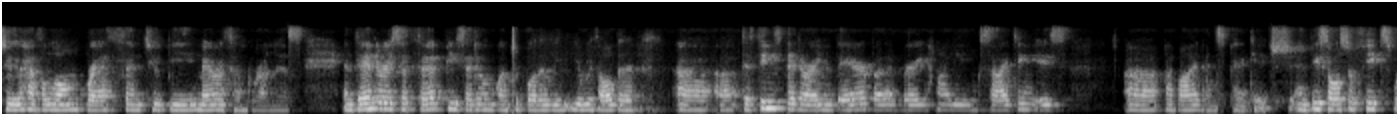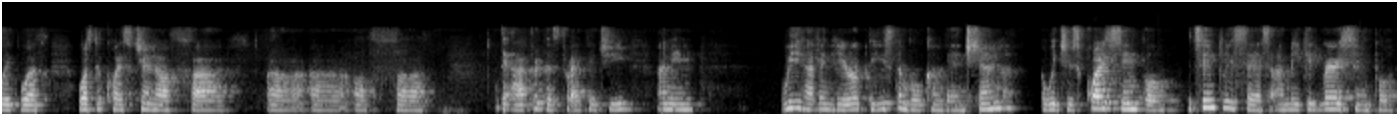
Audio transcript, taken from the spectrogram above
to have a long breath and to be marathon runners. And then there is a third piece. I don't want to bother you with all the uh, uh, the things that are in there, but are very highly exciting. Is uh, a violence package. And this also fits with what was the question of, uh, uh, of the Africa strategy. I mean, we have in Europe the Istanbul Convention, which is quite simple. It simply says, I make it very simple,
